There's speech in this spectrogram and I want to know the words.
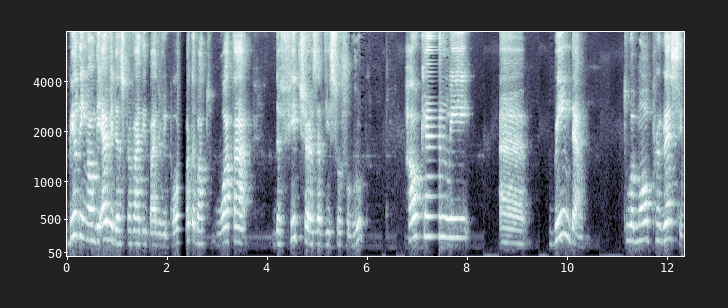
building on the evidence provided by the report about what are the features of this social group, how can we uh, bring them to a more progressive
